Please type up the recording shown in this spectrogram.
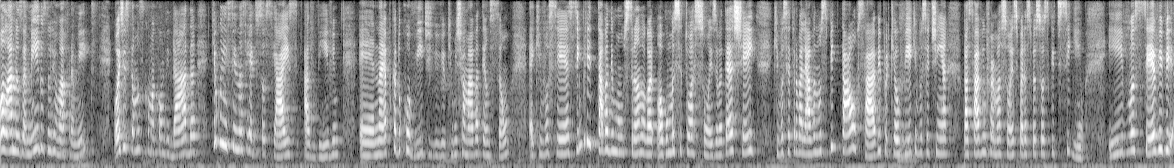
Olá, meus amigos do Rio Mafra Mix. Hoje estamos com uma convidada que eu conheci nas redes sociais, a Vivi. É, na época do Covid, Vivi, o que me chamava a atenção é que você sempre estava demonstrando algumas situações. Eu até achei que você trabalhava no hospital, sabe? Porque eu via que você tinha passava informações para as pessoas que te seguiam. E você vive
